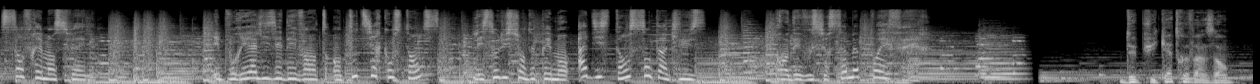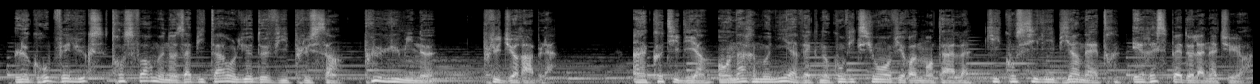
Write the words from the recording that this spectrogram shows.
sans frais mensuels. Et pour réaliser des ventes en toutes circonstances, les solutions de paiement à distance sont incluses. Rendez-vous sur sumup.fr. Depuis 80 ans, le groupe Velux transforme nos habitats en lieux de vie plus sains, plus lumineux, plus durables. Un quotidien en harmonie avec nos convictions environnementales qui concilie bien-être et respect de la nature.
